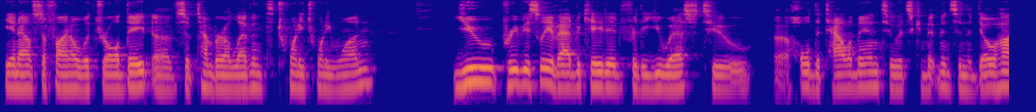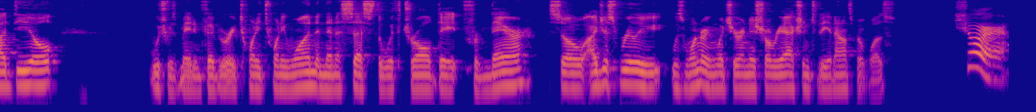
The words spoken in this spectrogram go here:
He announced a final withdrawal date of September 11th, 2021. You previously have advocated for the U.S. to uh, hold the Taliban to its commitments in the Doha deal, which was made in February 2021, and then assess the withdrawal date from there. So I just really was wondering what your initial reaction to the announcement was. Sure.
